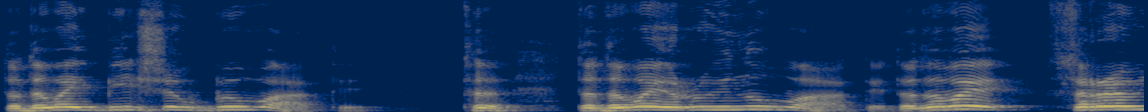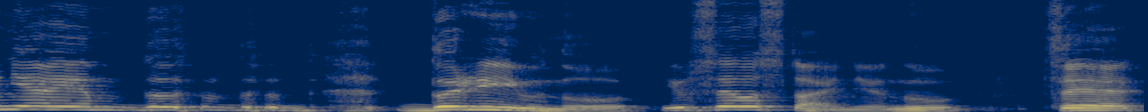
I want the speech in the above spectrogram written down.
та давай більше вбивати, та, та давай руйнувати, та давай сравняємо до, до, до рівного і все останнє. Ну, це,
